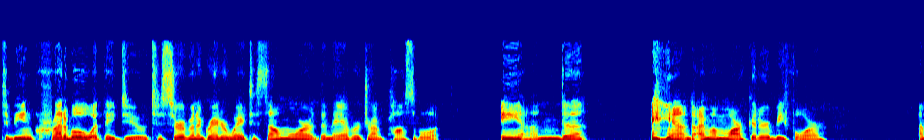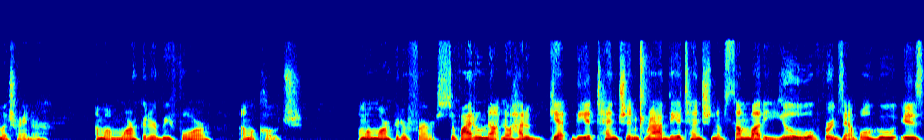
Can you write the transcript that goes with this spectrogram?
to be incredible what they do, to serve in a greater way, to sell more than they ever dreamt possible. And and I'm a marketer before I'm a trainer. I'm a marketer before I'm a coach. I'm a marketer first. So if I do not know how to get the attention, grab the attention of somebody, you, for example, who is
